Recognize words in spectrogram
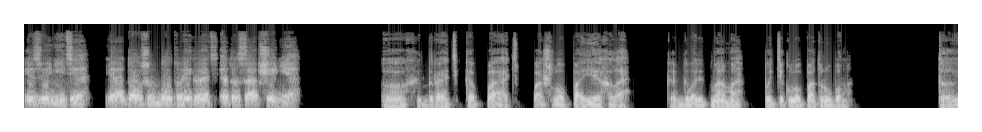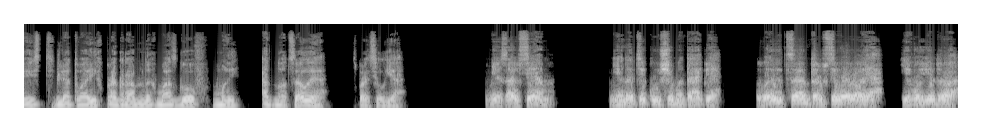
Извините, я должен был проиграть это сообщение. Ох, драть копать, пошло-поехало. Как говорит мама, потекло по трубам. «То есть для твоих программных мозгов мы одно целое?» — спросил я. «Не совсем. Не на текущем этапе. Вы — центр всего роя, его ядро,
